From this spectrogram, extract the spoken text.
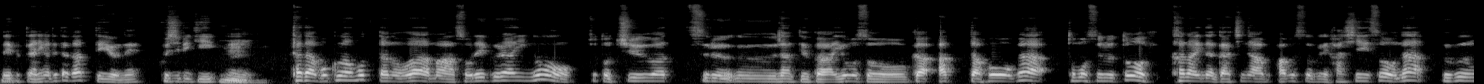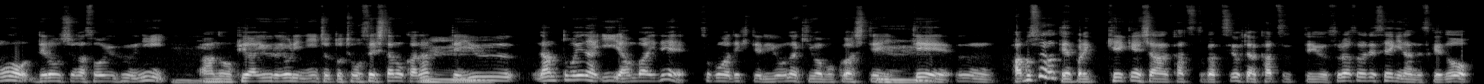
めくって何が出たかっていうね、くじ引き。うんうんただ僕が思ったのは、まあ、それぐらいの、ちょっと中和する、なんていうか、要素があった方が、ともすると、かなりなガチなアブストクに走りそうな部分を、デローションがそういう風に、うんあの、ピュアユーロよりにちょっと調整したのかなっていう、なんとも言えないいい塩梅で、そこができているような気は僕はしていて、うん。アブストラクトってやっぱり経験者が勝つとか強い人が勝つっていう、それはそれで正義なんですけど、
